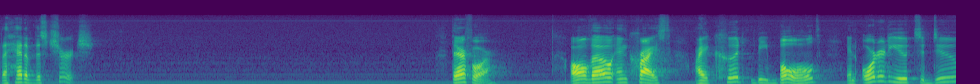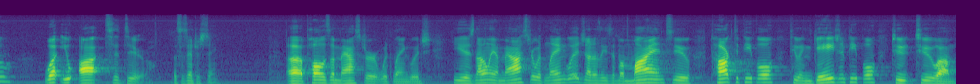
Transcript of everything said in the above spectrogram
the head of this church. Therefore, although in Christ I could be bold in order to you to do what you ought to do. This is interesting. Uh, Paul is a master with language. He is not only a master with language, not only does he have a mind to talk to people, to engage in people, to, to um,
